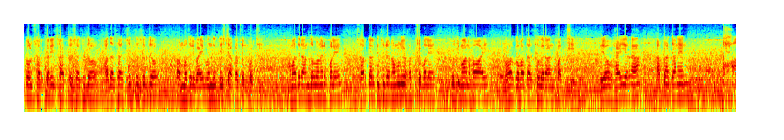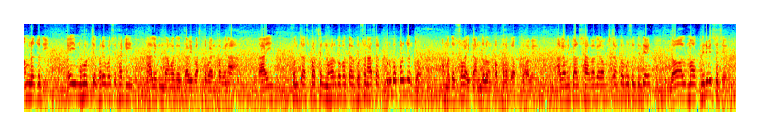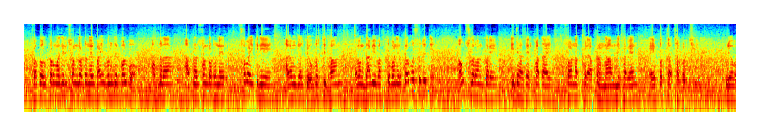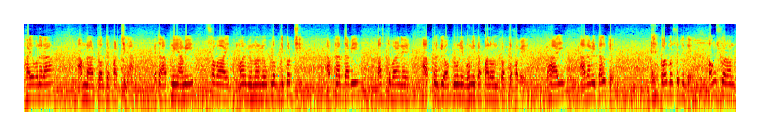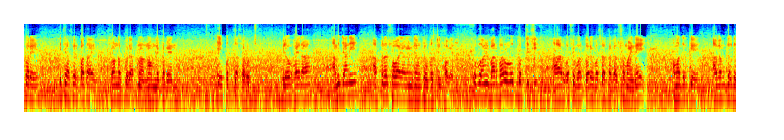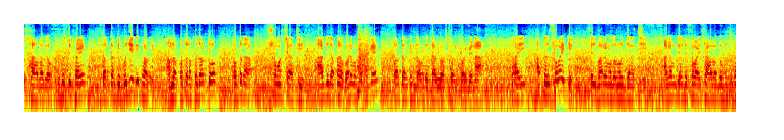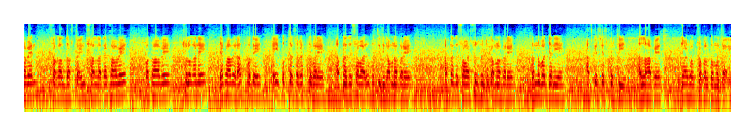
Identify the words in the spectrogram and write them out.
সকল সরকারি স্বায়ত্তশাসিত আধা স্বায়ত্তশাসিত কর্মচারী ভাই দৃষ্টি আকর্ষণ করছি। আমাদের আন্দোলনের ফলে সরকার কিছুটা নমনীয় হচ্ছে বলে প্রতিমান হওয়ায় মহর্গ ভাতার সুগেরান পাচ্ছি। প্রিয় ভাইয়েরা, আপনারা জানেন, আমরা যদি এই মুহূর্তে ঘরে বসে থাকি, তাহলে কিন্তু আমাদের দাবি বাস্তবায়ন হবে না। তাই পঞ্চাশ পার্সেন্ট মহার্ঘ ভাতার ঘোষণা আসার পূর্ব পর্যন্ত আমাদের সবাইকে আন্দোলন অব্যাহত রাখতে হবে। আগামীকাল শাহবাগের অবস্থান কর্মসূচিতে দল মত নির্বিশেষে সকল কর্মচারী সংগঠনের ভাই বোনদের বলব, আপনারা আপনার সংগঠনের সবাইকে নিয়ে আগামীকালকে উপস্থিত হন এবং দাবি বাস্তবায়নের কর্মসূচিতে অংশগ্রহণ করে ইতিহাসের পাতায় স্বর্ণাক্ষরে আপনার নাম লিখাবেন, এই প্রত্যাশা করছি। প্রিয় ভাই বোনেরা আমরা আর চলতে পারছি না। এটা আপনি, আমি সবাই মর্মে মর্মে উপলব্ধি করছি। আপনার দাবি বাস্তবায়নে আপনাকে অগ্রণী ভূমিকা পালন করতে হবে। তাই আগামীকালকে কর্মসূচিতে অংশগ্রহণ করে ইতিহাসের পাতায় স্বর্ণাক্ষরে আপনার নাম লেখাবেন। এই প্রত্যাশা করছি। প্রিয় ভাইরা আমি জানি আপনারা সবাই আগামীকালকে উপস্থিত হবেন। তবু আমি বারবার অনুরোধ করতেছি, আর বসে ঘরে বসে থাকার সময় নেই। আমাদেরকে আগামীকালকে শাহবাগে উপস্থিত হয়ে সরকারকে বুঝিয়ে দিতে হবে, আমরা কতটা ক্ষুধার্ত, কতটা সমস্যা আছি আর যদি আপনারা ঘরে বসে থাকেন, সরকার কিন্তু আমাদের দাবি বাস্তবায়ন করবে না। তাই আপনাদের সবাইকে শেষবারের মতো অনুরোধ জানাচ্ছি। আগামীকালকে সবাই শাহবাগে উপস্থিত হবেন। সকাল দশটা ইনশাল্লাহ দেখা হবে, কথা হবে, স্লোগানে দেখা হবে রাজপথে। এই প্রত্যাশা ব্যক্ত করে আপনাদের সবার উপস্থিতি কামনা করে, আপনাদের সবার সুস্থ কামনা করে ধন্যবাদ জানিয়ে আজকে শেষ করছি। আল্লাহ হাফেজ। জয় হোক সকল কর্মচারী।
